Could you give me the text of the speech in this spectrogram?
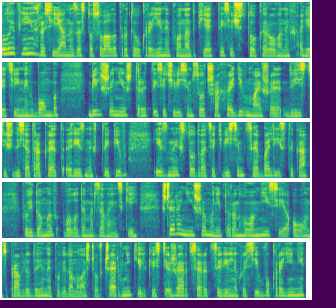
У липні росіяни застосували проти України понад 5100 керованих авіаційних бомб, більше ніж 3800 шахедів, майже 260 ракет різних типів. Із них 128 – це балістика. Повідомив Володимир Зеленський. Ще раніше моніторингова місія ООН з прав людини повідомила, що в червні кількість жертв серед цивільних осіб в Україні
